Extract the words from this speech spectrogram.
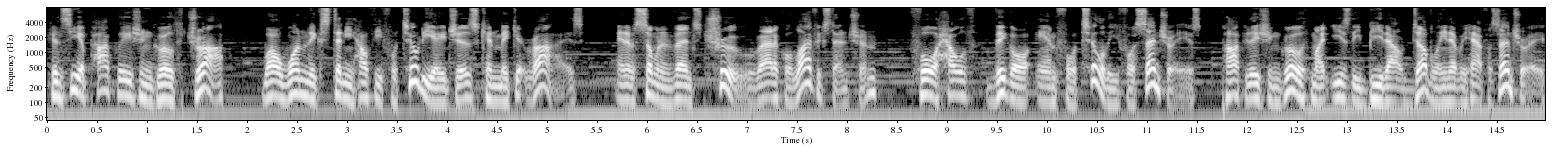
can see a population growth drop, while one in extending healthy fertility ages can make it rise, and if someone invents true radical life extension, for health, vigor, and fertility for centuries, population growth might easily beat out doubling every half a century.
